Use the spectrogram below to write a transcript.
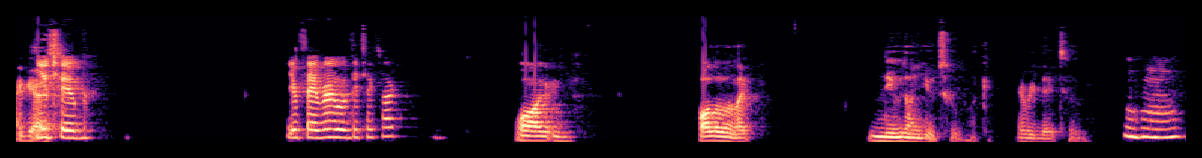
I guess. YouTube. Your favorite would be TikTok? Well, I follow like news on YouTube like every day too. Mm-hmm.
